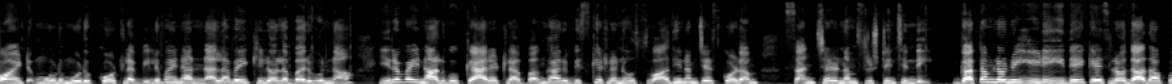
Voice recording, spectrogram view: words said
పాయింట్ మూడు మూడు కోట్ల విలువైన నలభై కిలోల బరువున్న ఇరవై నాలుగు క్యారెట్ల బంగారు బిస్కెట్లను స్వాధీనం చేసుకోవడం సంచలనం సృష్టించింది. గతంలోని ఈడీ ఇదే కేసులో దాదాపు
